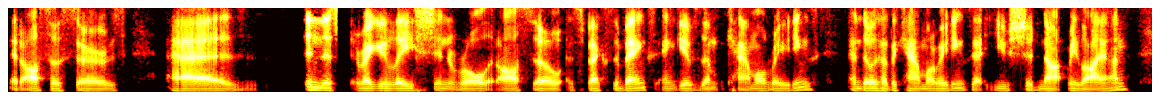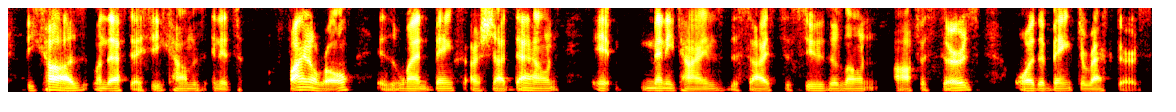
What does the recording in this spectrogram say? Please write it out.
It also serves as in this regulation role, it also inspects the banks and gives them CAMEL ratings. And those are the CAMEL ratings that you should not rely on because when the FDIC comes in its final role, is when banks are shut down, it many times decides to sue the loan officers or the bank directors.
